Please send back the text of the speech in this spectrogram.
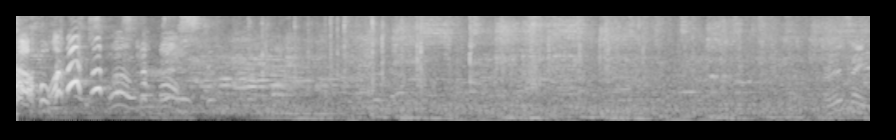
Want to race? Whoa, don't fall. This ain't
